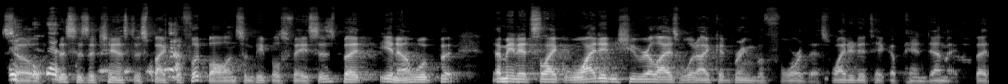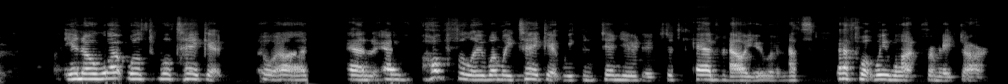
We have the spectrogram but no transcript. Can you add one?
So this is a chance to spike the football in some people's faces. But, you know, but I mean, it's like, why didn't you realize what I could bring before this? Why did it take a pandemic? But You know what? We'll we'll take it, uh, and and hopefully when we take it, we continue to, to add value, and that's that's what we want from HR.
